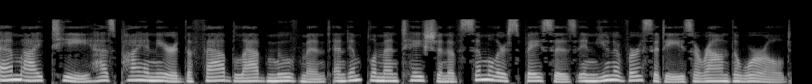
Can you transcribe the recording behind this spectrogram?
MIT has pioneered the Fab Lab movement and implementation of similar spaces in universities around the world.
